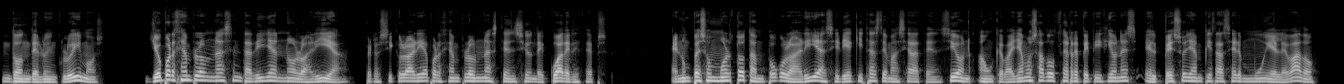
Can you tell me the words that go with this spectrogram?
donde lo incluimos. Yo, por ejemplo, en una sentadilla no lo haría, pero sí que lo haría, por ejemplo, en una extensión de cuádriceps. En un peso muerto tampoco lo haría, sería quizás demasiada tensión. Aunque vayamos a 12 repeticiones, el peso ya empieza a ser muy elevado.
